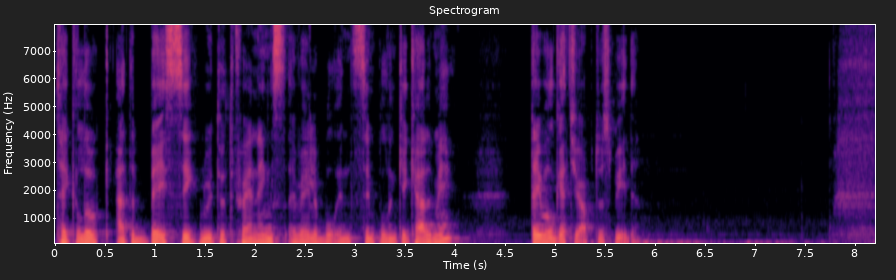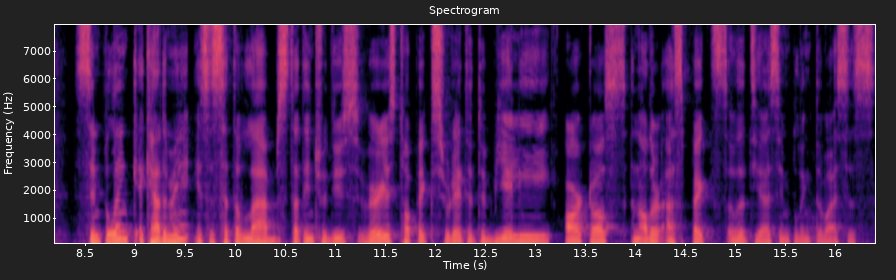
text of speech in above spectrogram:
take a look at the basic Bluetooth trainings available in SimpleLink Academy. They will get you up to speed. SimpleLink Academy is a set of labs that introduce various topics related to BLE, RTOS, and other aspects of the TI SimpleLink devices.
